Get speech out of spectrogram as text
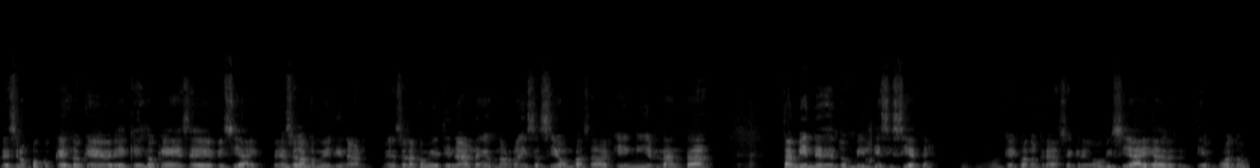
decir un poco qué es lo que, eh, qué es, lo que es eh, VCI, Venezuela Ujú. Community in Ireland. Venezuela Community Ireland es una organización basada aquí en Irlanda también desde el 2017. Ujú. ¿ok? Cuando crea- se creó VCI, al tiempo, a los,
